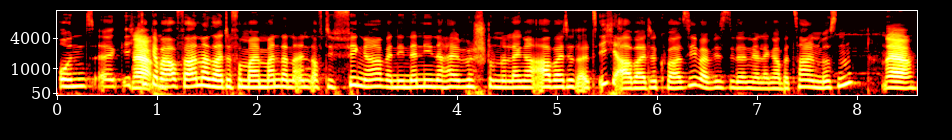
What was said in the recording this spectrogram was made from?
Und äh, ich kriege ja. aber auf der anderen Seite von meinem Mann dann einen auf die Finger, wenn die Nanny eine halbe Stunde länger arbeitet, als ich arbeite quasi, weil wir sie dann ja länger bezahlen müssen. Ja.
